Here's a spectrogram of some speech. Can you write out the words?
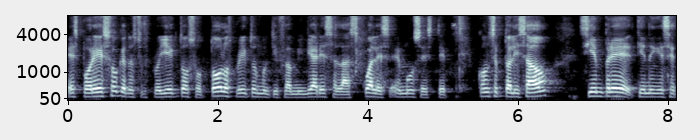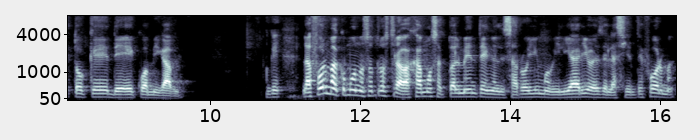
Es por eso que nuestros proyectos o todos los proyectos multifamiliares a los cuales hemos este, conceptualizado siempre tienen ese toque de ecoamigable. La forma como nosotros trabajamos actualmente en el desarrollo inmobiliario es de la siguiente forma.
